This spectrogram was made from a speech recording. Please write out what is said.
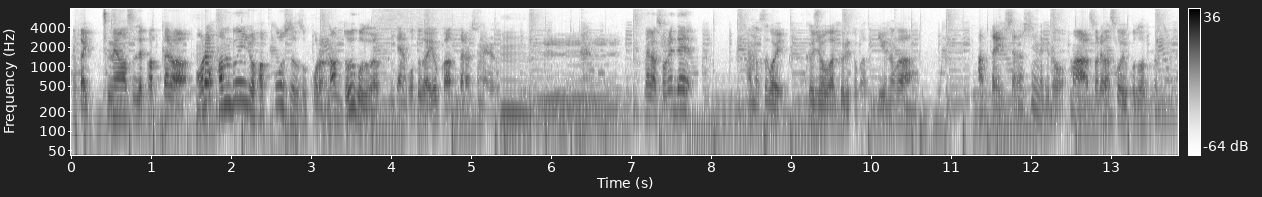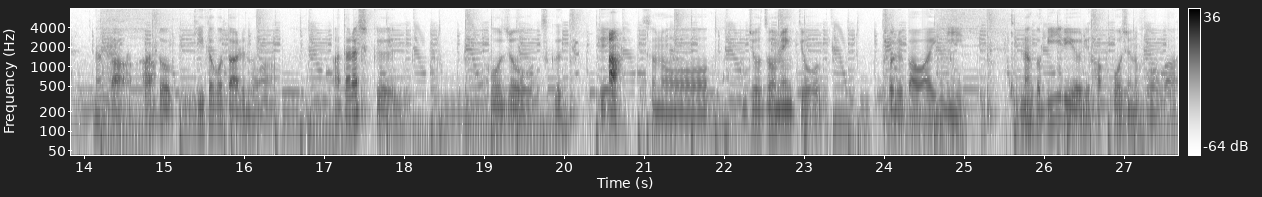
なんか詰め合わせで買ったら、あれ？半分以上発泡酒だぞ、これ。なんどういうことだ？みたいなことがよくあったらしいんだけど、だうん。うーんからそれであのすごい苦情が来るとかっていうのがあったりしたらしいんだけど、まあそれはそういうことだったんだよね。なんかあと聞いたことあるのは新しく工場を作ってあその醸造免許を取る場合になんかビールより発泡酒の方が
